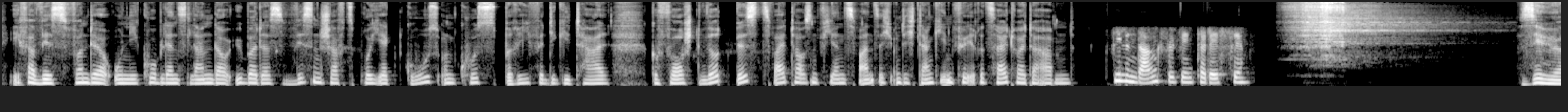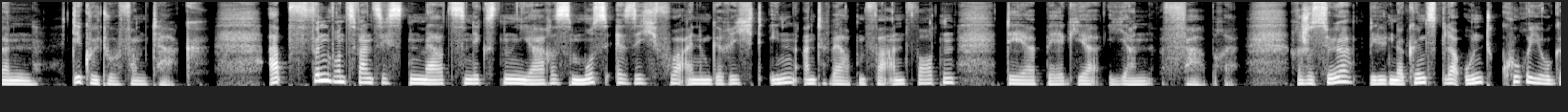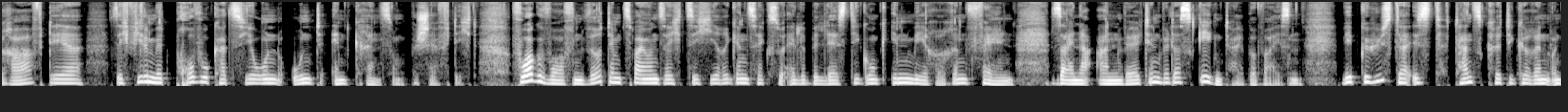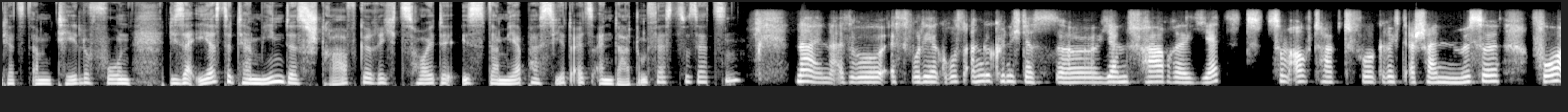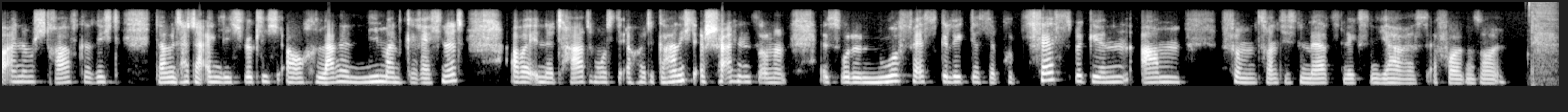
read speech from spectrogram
Eva Wiss von der Uni Koblenz-Landau über das Wissenschaftsprojekt Gruß und Kuss Briefe digital geforscht wird bis 2024. Und ich danke Ihnen für Ihre Zeit heute Abend. Vielen Dank fürs Interesse. Sie hören die Kultur vom Tag. Ab 25. März nächsten Jahres muss er sich vor einem Gericht in Antwerpen verantworten, der Belgier Jan Fabre. Regisseur, bildender Künstler und Choreograf, der sich viel mit Provokation und Entgrenzung beschäftigt. Vorgeworfen wird dem 62-Jährigen sexuelle Belästigung in mehreren Fällen. Seine Anwältin will das Gegenteil beweisen. Wiebke Hüster ist Tanzkritikerin und jetzt am Telefon. Dieser erste Termin des Strafgerichts heute, ist da mehr passiert, als ein Datum festzusetzen? Nein, also es wurde ja groß angekündigt, dass äh, Jan Fabre jetzt zum Auftakt vor Gericht erscheinen müsse, vor einem Strafgericht. Damit hatte eigentlich wirklich auch lange niemand gerechnet. Aber in der Tat musste er heute gar nicht erscheinen, sondern es wurde nur festgelegt, dass der Prozessbeginn am 25. März nächsten Jahres erfolgen soll.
